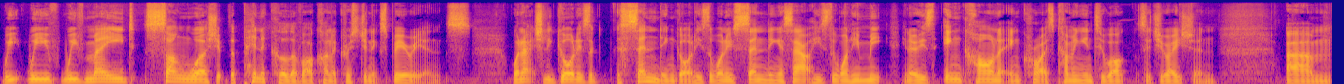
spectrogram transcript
We, we've we've made sung worship the pinnacle of our kind of Christian experience. When actually God is a ascending God, He's the one who's sending us out. He's the one who meet, you know, He's incarnate in Christ, coming into our situation. Um,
